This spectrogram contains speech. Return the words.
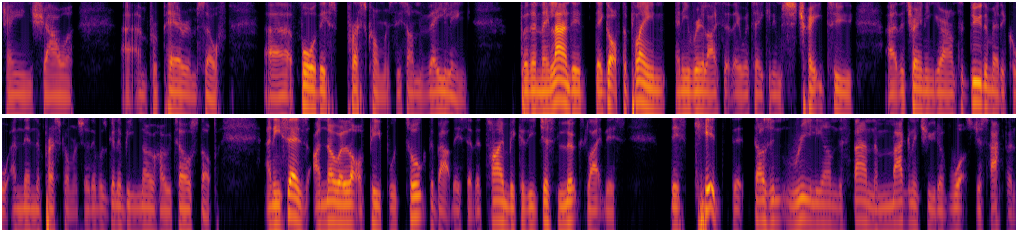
change, shower, uh, and prepare himself uh, for this press conference, this unveiling. But then they landed, they got off the plane, and he realized that they were taking him straight to uh, the training ground to do the medical and then the press conference. So there was going to be no hotel stop. And he says, I know a lot of people talked about this at the time because he just looks like this this kid that doesn't really understand the magnitude of what's just happened.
